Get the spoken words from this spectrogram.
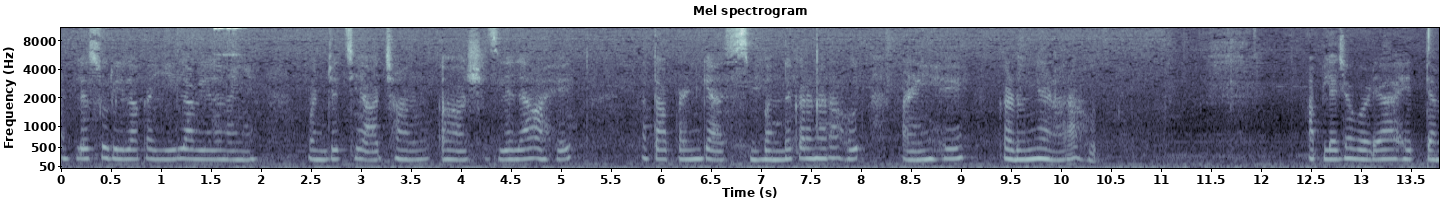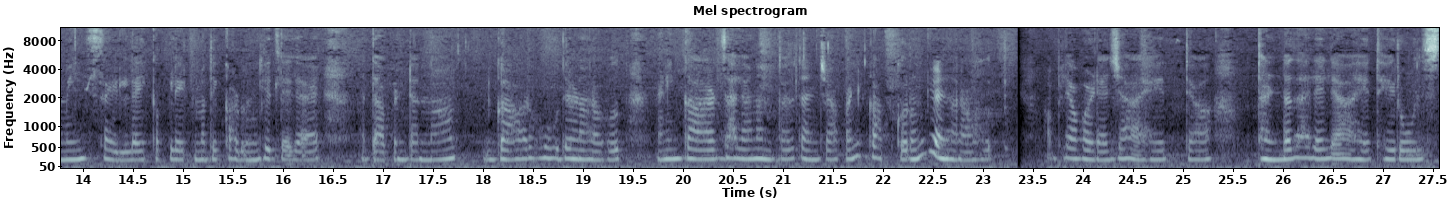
आपल्या सुरीला काही लागलेलं नाही आहे म्हणजेच या छान शिजलेल्या आहेत. आता आपण गॅस बंद करणार आहोत आणि हे काढून घेणार आहोत. आपल्या ज्या वड्या आहेत त्या मी साईडला एका प्लेटमध्ये काढून घेतलेल्या आहे आता आपण त्यांना गार होऊ देणार आहोत आणि गार झाल्यानंतर त्यांच्या आपण काप करून घेणार आहोत. आपल्या वड्या ज्या आहेत त्या थंड झालेल्या आहेत. हे रोल्स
